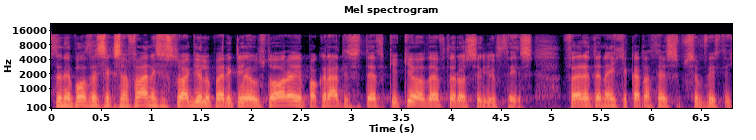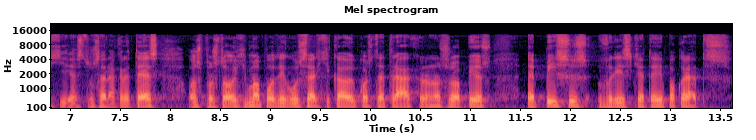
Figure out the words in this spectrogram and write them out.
Στην υπόθεση εξαφάνισης του Άγγελου Περικλέους τώρα, η υποκράτηση τέθηκε και ο δεύτερος συλληφθής. Φέρεται να είχε καταθέσει ψευδείς στοιχεία στους ανακριτές ως προς το όχημα που οδηγούσε αρχικά ο 24χρονο, ο οποίος επίσης βρίσκεται υποκράτηση.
